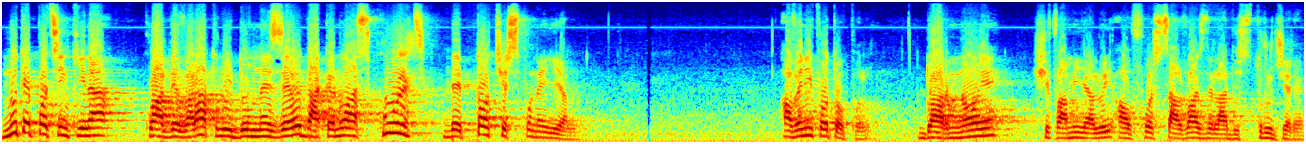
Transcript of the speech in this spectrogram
Nu te poți închina cu adevăratul lui Dumnezeu dacă nu asculți de tot ce spune El. A venit potopul. Doar Noe și familia lui au fost salvați de la distrugere.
